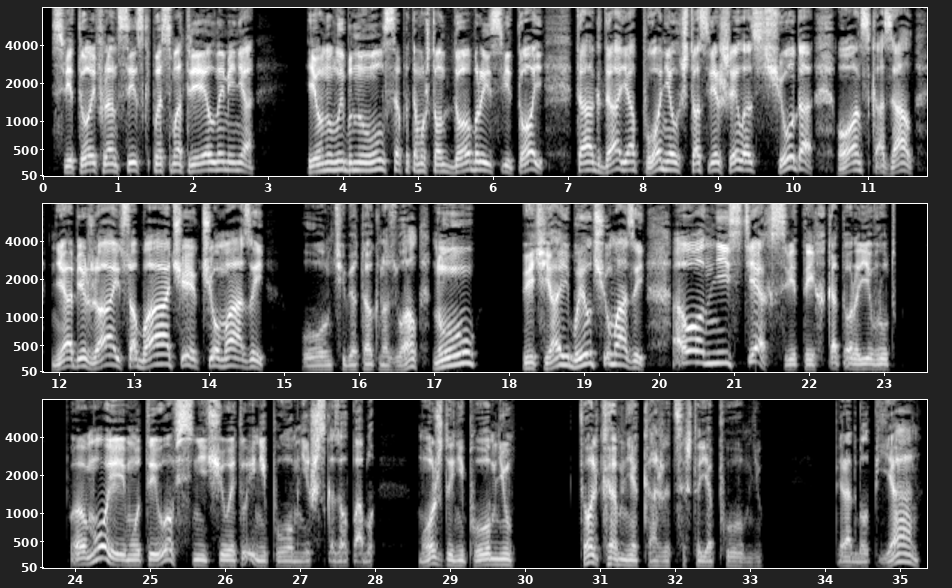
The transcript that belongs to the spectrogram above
Святой Франциск посмотрел на меня» и он улыбнулся, потому что он добрый и святой. Тогда я понял, что свершилось чудо. Он сказал, «Не обижай собачек, чумазый». Он тебя так назвал? Ну, ведь я и был чумазый, а он не из тех святых, которые врут. «По-моему, ты вовсе ничего этого и не помнишь», — сказал Пабло. «Может, и не помню. Только мне кажется, что я помню». Пират был пьян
